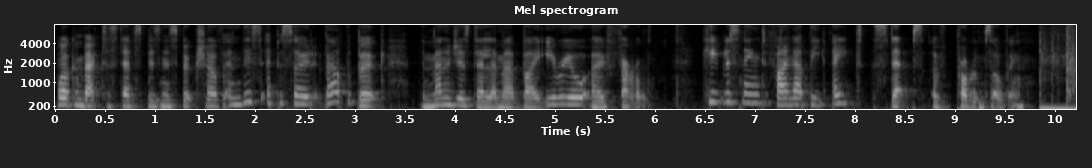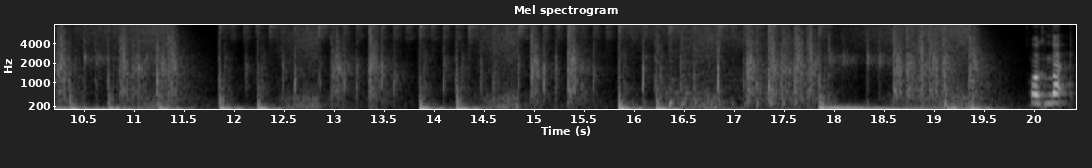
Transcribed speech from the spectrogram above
Welcome back to Steph's Business Bookshelf and this episode about the book The Manager's Dilemma by Irial O'Farrell. Keep listening to find out the eight steps of problem solving. Welcome back.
